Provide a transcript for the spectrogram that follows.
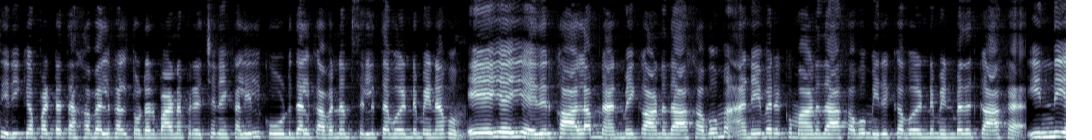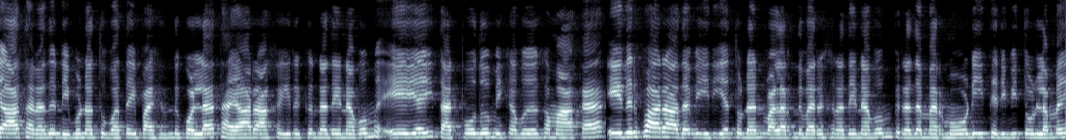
திரிக்கப்பட்ட தகவல்கள் தொடர்பான பிரச்சனைகளில் கூடுதல் கவனம் செலுத்த வேண்டும் எனவும் ஏஐ எதிர்காலம் நன்மைக்கானதாகவும் அனைவருக்குமானதாகவும் இருக்க வேண்டும் என்பதற்காக இந்தியா தனது நிபுணத்துவத்தை பகிர்ந்து கொள்ள தயாராக இருக்கின்றது எனவும் ஏஐ தற்போது மிக வேகமாக எதிர்பாராத வீரியத்துடன் வளர்ந்து வருகிறது எனவும் பிரதமர் மோடி தெரிவித்துள்ளமை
